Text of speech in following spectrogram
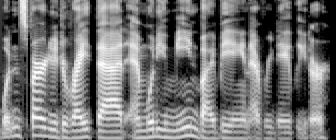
What inspired you to write that? And what do you mean by being an everyday leader?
